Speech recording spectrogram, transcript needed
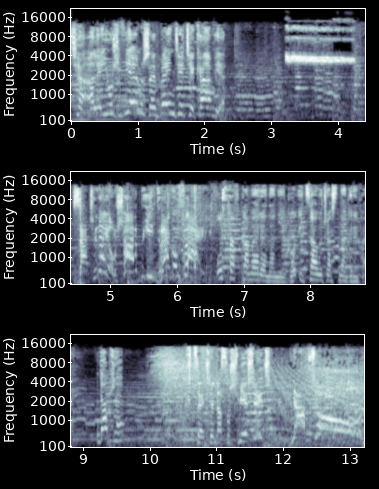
Pojęcia, ale już wiem, że będzie ciekawie. Zaczynają Sharp i Dragonfly. Ustaw kamerę na niego i cały czas nagrywaj. Dobrze. Chcecie nas ośmieszyć? Naprzód!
